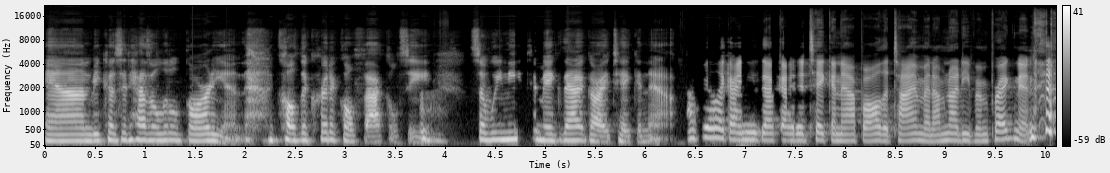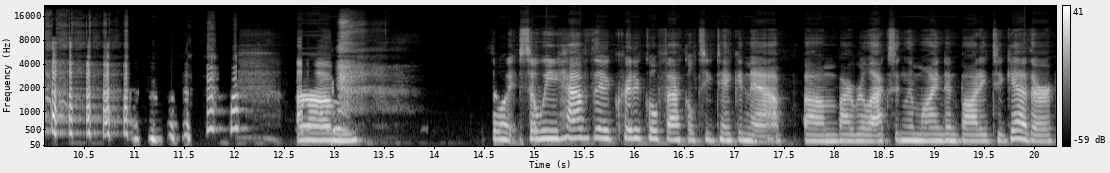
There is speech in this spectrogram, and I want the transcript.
and because it has a little guardian called the critical faculty mm-hmm. so we need to make that guy take a nap i feel like i need that guy to take a nap all the time and i'm not even pregnant um, so, so we have the critical faculty take a nap um, by relaxing the mind and body together.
